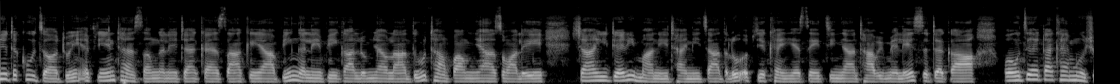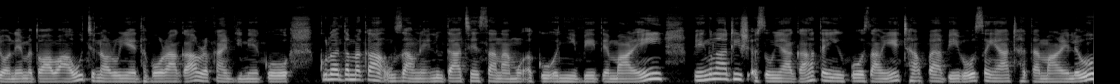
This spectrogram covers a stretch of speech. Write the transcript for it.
နှစ်တခုကျော်တွင်အပြင်းထန်ဆုံးငလင်တန်းကန်စားခဲ့ရပြီးငလင်ပေကလွတ်မြောက်လာသူထောင်ပေါင်းများစွာလည်းယာယီတဲဒီမှနေထိုင်နေကြသလိုအပြစ်ခံရဲစဲကြီးညာထားပြီးမြဲလေစစ်တပ်ကပုံကျဲတိုက်ခိုက်မှုလျှော်နေမသွားပါဘူးကျွန်တော်တို့ရဲ့သဘောထားကရခိုင်ပြည်နယ်ကိုကုလသမဂ္ဂဦးဆောင်တဲ့လူသားချင်းစာနာမှုအကူအညီပေးတင်ပါတယ်ဘင်္ဂလားဒေ့ရှ်အစိုးရကတည်ယူပို့ဆောင်ရေးထောက်ပံ့ပေးဖို့ဆရာထပ်သန်ပါတယ်လို့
